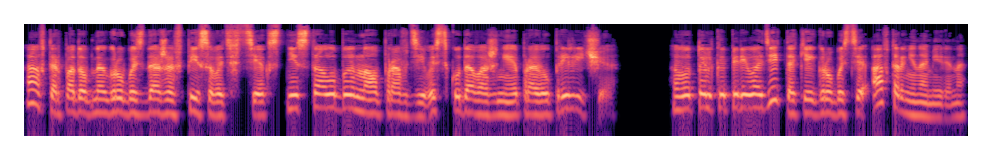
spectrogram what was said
Автор подобную грубость даже вписывать в текст не стало бы, но правдивость куда важнее правил приличия. Вот только переводить такие грубости автор не намерена.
